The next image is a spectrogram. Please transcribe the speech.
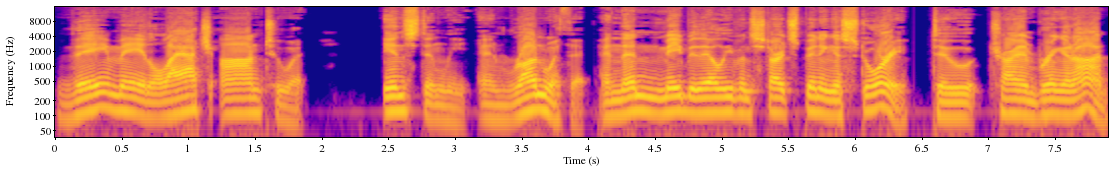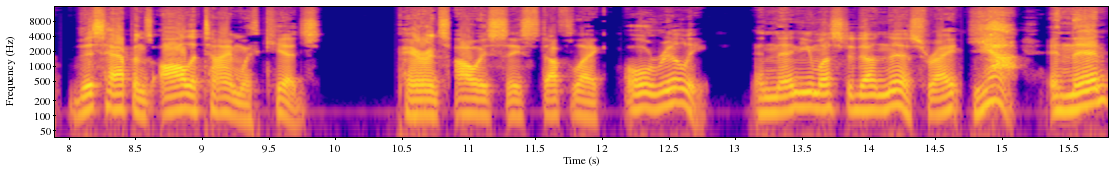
they may latch on to it instantly and run with it. And then maybe they'll even start spinning a story to try and bring it on. This happens all the time with kids. Parents always say stuff like, Oh, really? And then you must have done this, right? Yeah. And then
